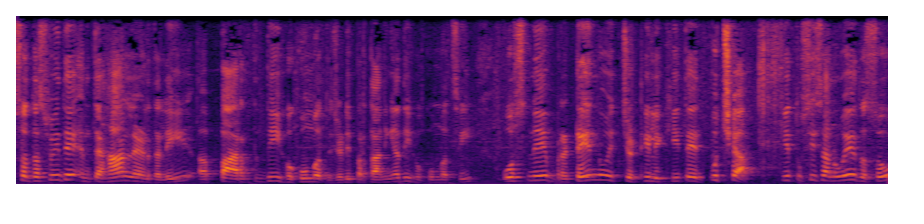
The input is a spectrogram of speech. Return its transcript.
ਸੋ 10ਵੀਂ ਦੇ ਇਮਤਿਹਾਨ ਲੈਣ ਦੇ ਲਈ ਭਾਰਤ ਦੀ ਹਕੂਮਤ, ਜਿਹੜੀ ਬਰਤਾਨੀਆ ਦੀ ਹਕੂਮਤ ਸੀ, ਉਸਨੇ ਬ੍ਰਿਟੇਨ ਨੂੰ ਇੱਕ ਚਿੱਠੀ ਲਿਖੀ ਤੇ ਪੁੱਛਿਆ ਕਿ ਤੁਸੀਂ ਸਾਨੂੰ ਇਹ ਦੱਸੋ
